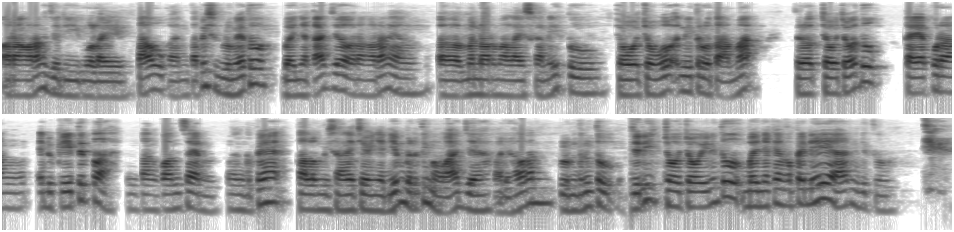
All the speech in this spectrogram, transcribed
orang-orang jadi mulai tahu kan. Tapi sebelumnya tuh banyak aja orang-orang yang eh, menormaliskan itu. Cowok-cowok ini terutama, cow- cowok-cowok tuh kayak kurang educated lah tentang konsen. Menganggapnya kalau misalnya ceweknya diem berarti mau aja, padahal kan belum tentu. Jadi cowok-cowok ini tuh banyak yang kepedean gitu.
